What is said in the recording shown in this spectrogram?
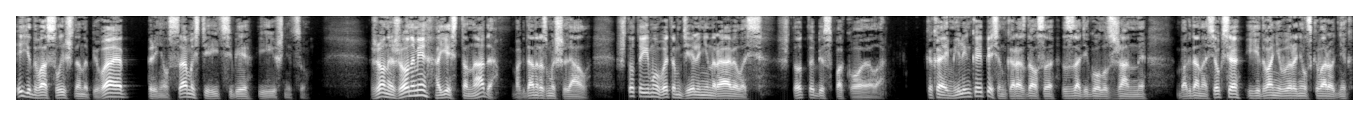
и, едва слышно напевая, принялся мастерить себе яичницу. Жены женами, а есть-то надо. Богдан размышлял. Что-то ему в этом деле не нравилось, что-то беспокоило. «Какая миленькая песенка!» — раздался сзади голос Жанны. Богдан осекся и едва не выронил сковородник.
